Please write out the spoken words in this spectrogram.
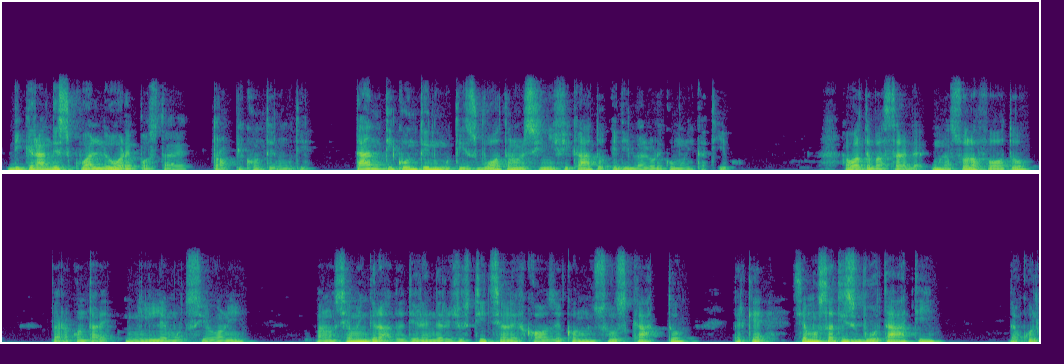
di grande squallore postare troppi contenuti. Tanti contenuti svuotano il significato ed il valore comunicativo. A volte basterebbe una sola foto per raccontare mille emozioni, ma non siamo in grado di rendere giustizia alle cose con un solo scatto perché siamo stati svuotati da quel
